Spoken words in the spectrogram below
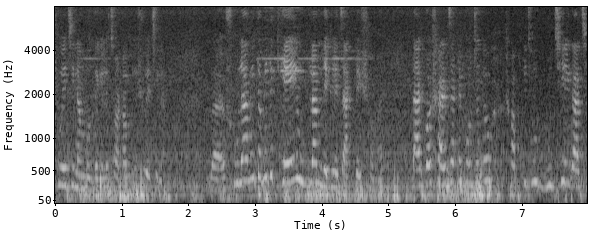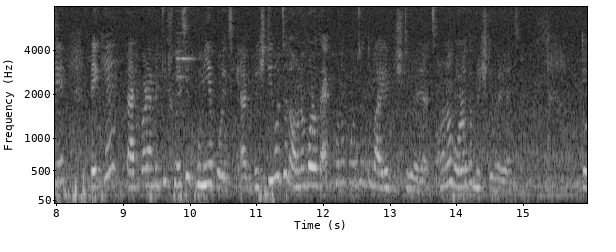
শুয়েছিলাম বলতে গেলে, ছটা অবধি শুয়েছিলাম। শুলামই তো আমি তো খেয়েই উঠলাম দেখলে চারটের সময়। তারপর সাড়ে চারটে পর্যন্ত সব কিছু গুছিয়ে গাছে রেখে তারপরে আমি একটু শুয়েছি ঘুমিয়ে পড়েছি। আর বৃষ্টি হচ্ছে তো অনবরত এখনও পর্যন্ত বাইরে বৃষ্টি হয়ে যাচ্ছে অনবরত বৃষ্টি হয়ে যাচ্ছে। তো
